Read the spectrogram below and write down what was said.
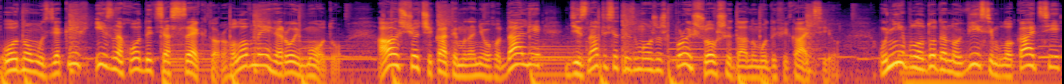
у одному з яких і знаходиться сектор, головний герой моду. А ось що чекатиме на нього далі, дізнатися ти зможеш, пройшовши дану модифікацію. У ній було додано 8 локацій,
